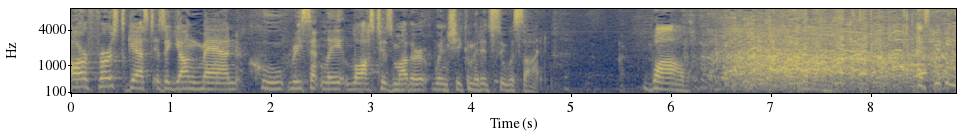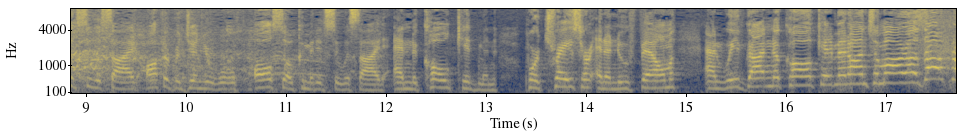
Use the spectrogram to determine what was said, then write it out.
Our first guest is a young man who recently lost his mother when she committed suicide. Wow. And speaking of suicide, author Virginia Woolf also committed suicide, and Nicole Kidman portrays her in a new film. And we've got Nicole Kidman on tomorrow's Oprah!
